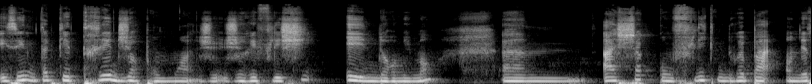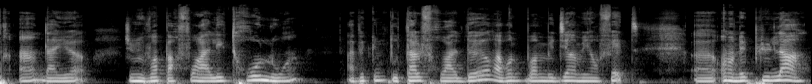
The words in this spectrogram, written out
et c'est une étape qui est très dure pour moi. Je, je réfléchis énormément. Euh, à chaque conflit, qui ne devrait pas en être un d'ailleurs, je me vois parfois aller trop loin avec une totale froideur avant de pouvoir me dire mais en fait euh, on n'en est plus là.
